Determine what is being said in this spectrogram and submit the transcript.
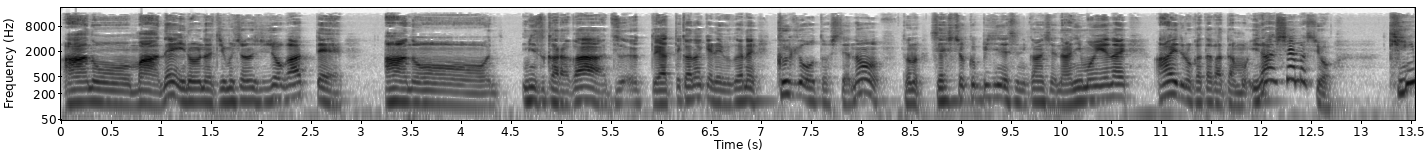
あのー、まあね、いろんな事務所の事情があって、あのー、自らがずっとやっていかなければいけない苦行としての、その接触ビジネスに関して何も言えないアイドルの方々もいらっしゃいますよ。君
